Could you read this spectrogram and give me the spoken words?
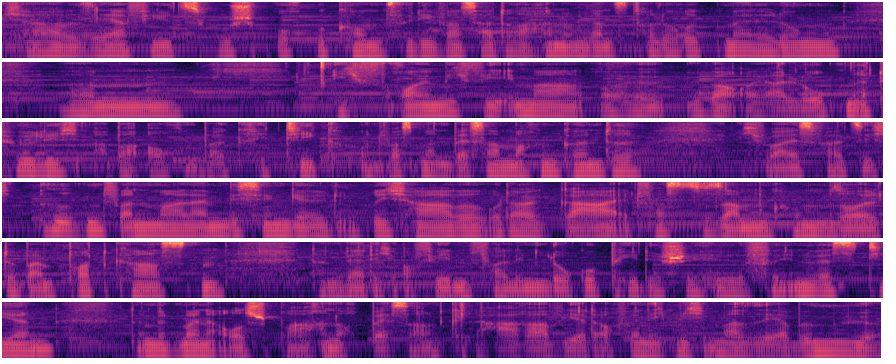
Ich habe sehr viel Zuspruch bekommen für die Wasserdrachen und ganz tolle Rückmeldungen. Ähm, ich freue mich wie immer äh, über euer Lob natürlich, aber auch über Kritik und was man besser machen könnte. Ich weiß, falls ich irgendwann mal ein bisschen Geld übrig habe oder gar etwas zusammenkommen sollte beim Podcasten, dann werde ich auf jeden Fall in logopädische Hilfe investieren, damit meine Aussprache noch besser und klarer wird, auch wenn ich mich immer sehr bemühe.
